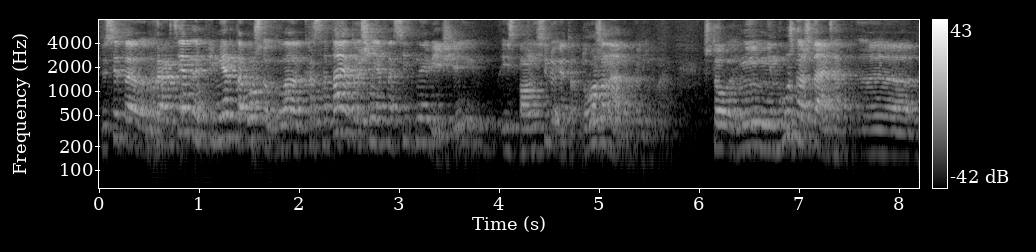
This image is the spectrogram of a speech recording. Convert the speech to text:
То есть это характерный пример того, что красота это очень относительная вещь, и исполнителю это тоже надо понимать. Что не, не нужно ждать от э,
